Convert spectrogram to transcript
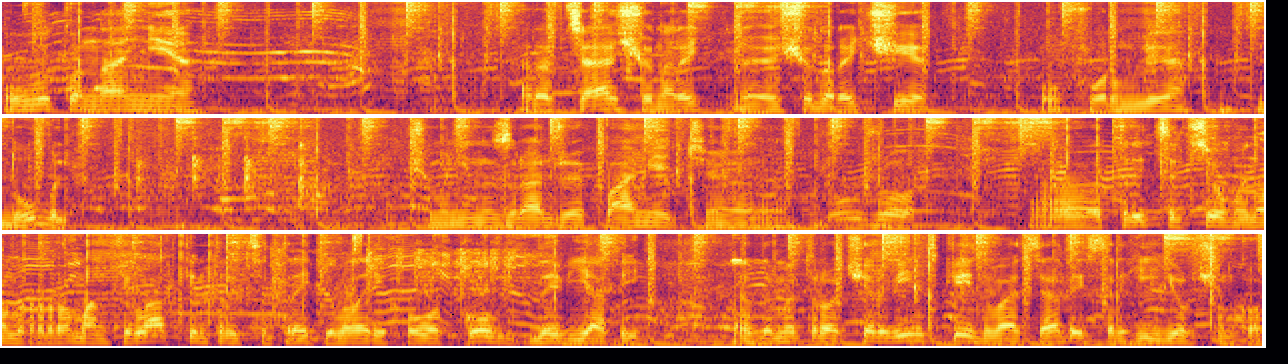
у виконанні гравця, е, що до речі, оформлює дубль. Що мені не зраджує пам'ять. е, Продовжу. Е, 37 номер Роман Філаткін, 33-й Валерій Холодков, 9-й Дмитро Червінський, 20-й Сергій Юрченко.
